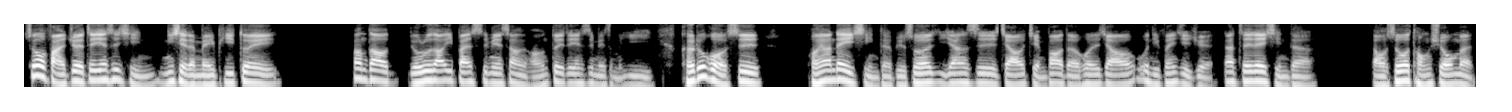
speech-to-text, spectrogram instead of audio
所以我反而觉得这件事情你写的每一批对，放到流入到一般市面上，好像对这件事没什么意义。可如果是同样类型的，比如说一样是教简报的或者教问题分析解决，那这类型的老师或同学们。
